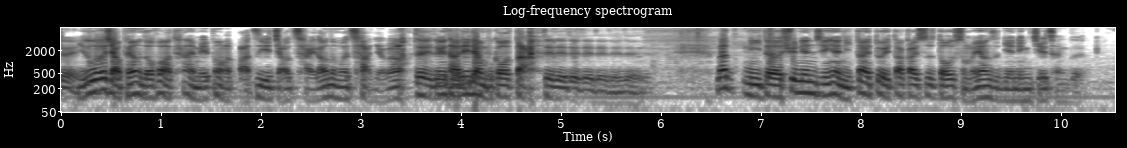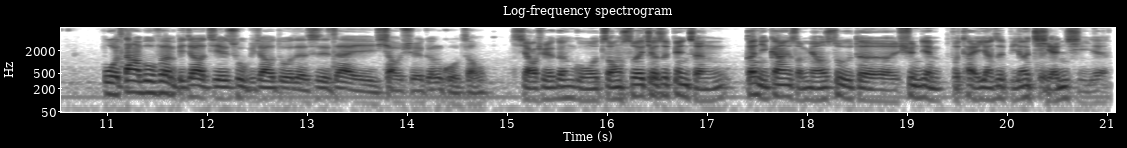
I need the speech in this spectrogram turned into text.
对，你如果有小朋友的话，他也没办法把自己的脚踩到那么惨，有没有？对，因为他力量不够大。对对对对对对对，对。那你的训练经验，你带队大概是都什么样子年龄阶层的？我大部分比较接触比较多的是在小学跟国中，小学跟国中，所以就是变成跟你刚才所描述的训练不太一样，是比较前期的，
